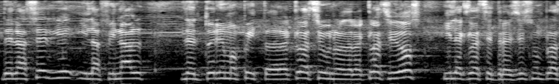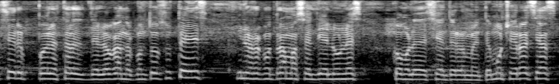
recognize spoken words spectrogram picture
de la serie y la final del turismo pista de la clase 1, de la clase 2 y la clase 3. Es un placer poder estar dialogando con todos ustedes y nos reencontramos el día lunes como les decía anteriormente. Muchas gracias.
